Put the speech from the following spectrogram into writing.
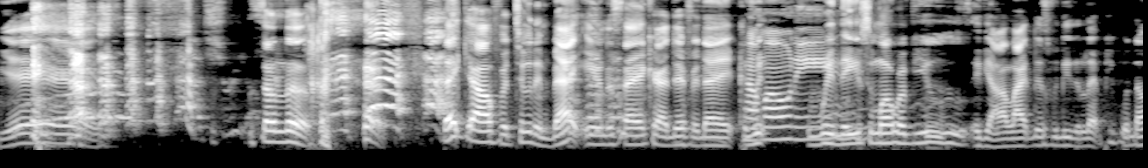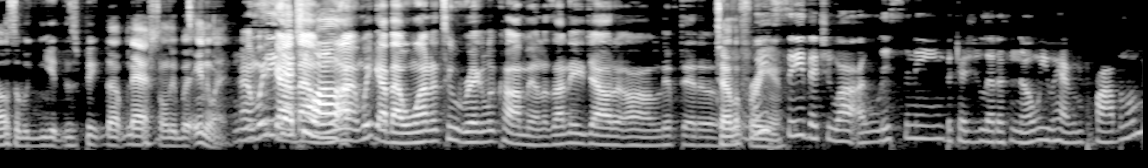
Yeah. so look, thank y'all for tuning back in the same crowd, different day. Come we, on in. We need some more reviews. If y'all like this, we need to let people know so we can get this picked up nationally. But anyway, And We we got that you about are- one. We got about one or two regular commenters. I need y'all to um, lift that up. tell a friend. We see that you all are listening because you let us know when you're having problems.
